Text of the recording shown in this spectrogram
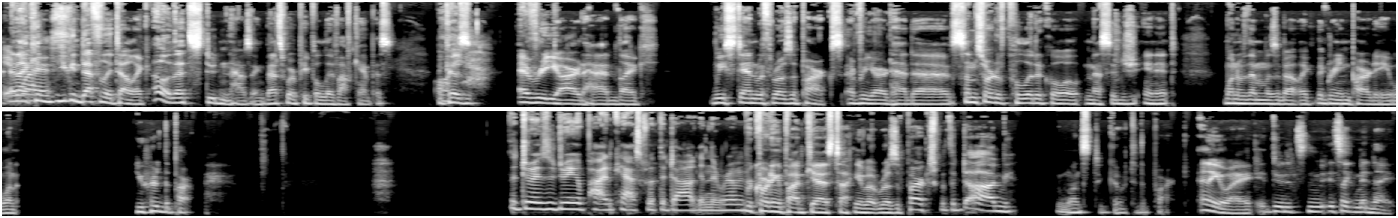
It and I can you can definitely tell like oh that's student housing that's where people live off campus Oh, because yeah. every yard had like we stand with Rosa Parks every yard had uh, some sort of political message in it. One of them was about like the Green Party one you heard the part the joys of doing a podcast with the dog in the room. recording a podcast talking about Rosa Parks with a dog who wants to go to the park. Anyway dude it's it's like midnight.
